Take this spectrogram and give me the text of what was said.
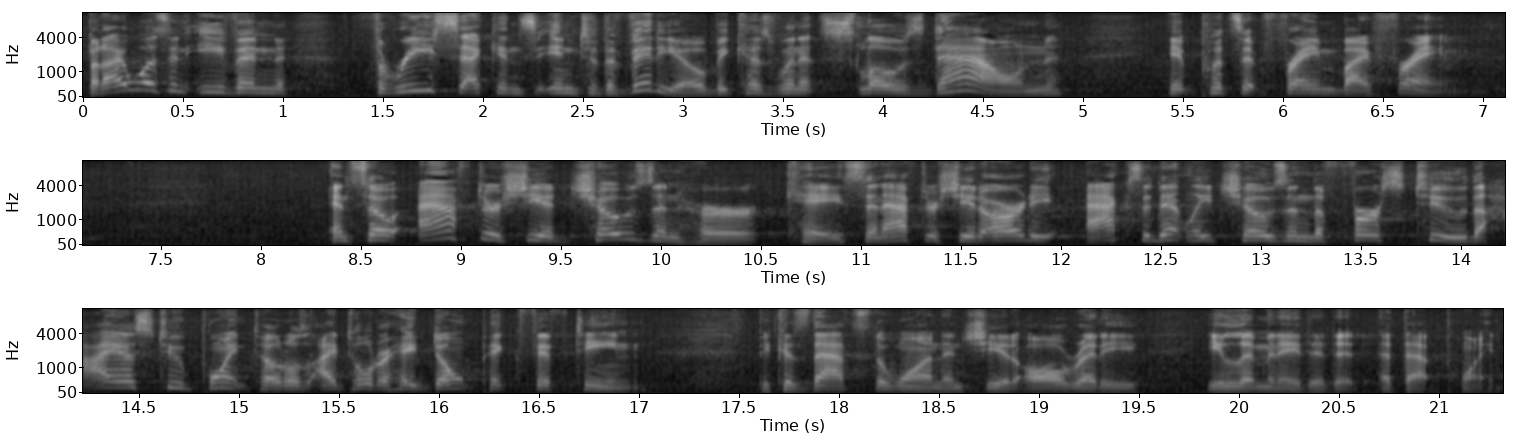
But I wasn't even three seconds into the video because when it slows down, it puts it frame by frame. And so, after she had chosen her case, and after she had already accidentally chosen the first two, the highest two point totals, I told her, hey, don't pick 15, because that's the one. And she had already eliminated it at that point.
